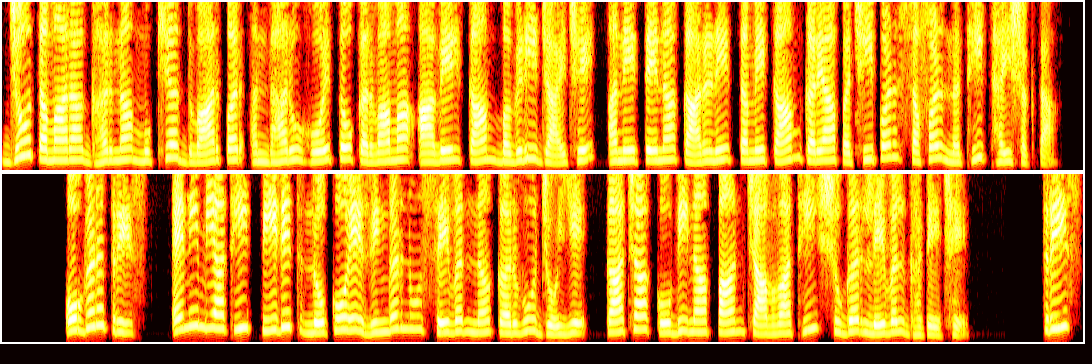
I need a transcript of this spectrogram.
જો તમારા ઘરના મુખ્ય દ્વાર પર અંધારું હોય તો કરવામાં આવેલ કામ બગડી જાય છે અને તેના કારણે તમે કામ કર્યા પછી પણ સફળ નથી થઈ શકતા. ઓગણત્રીસ. એનિમિયાથી પીડિત લોકોએ રીંગણનું સેવન ન કરવું જોઈએ. કાચા કોબીના પાન ચાવવાથી શુગર લેવલ ઘટે છે. ત્રીસ.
